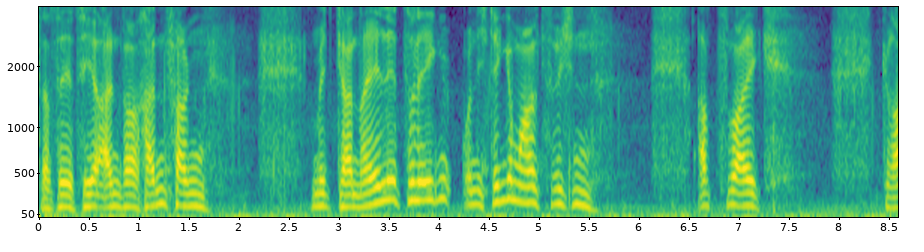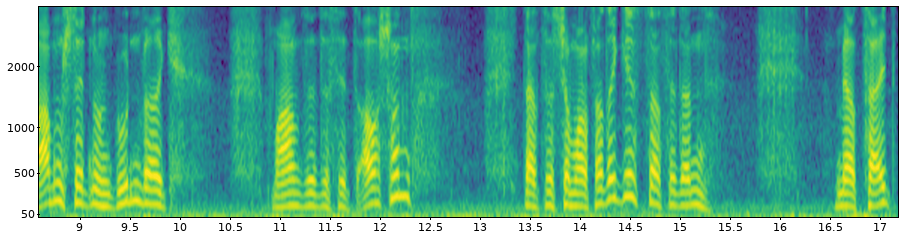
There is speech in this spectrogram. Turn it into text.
Dass sie jetzt hier einfach anfangen mit Kanäle zu legen und ich denke mal zwischen Abzweig Grabenstetten und Gutenberg machen sie das jetzt auch schon, dass das schon mal fertig ist, dass sie dann mehr Zeit,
